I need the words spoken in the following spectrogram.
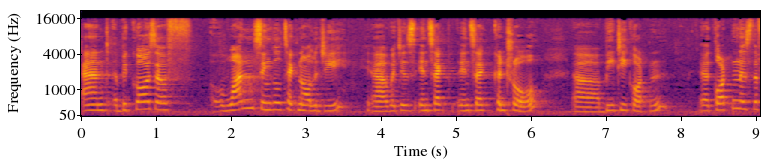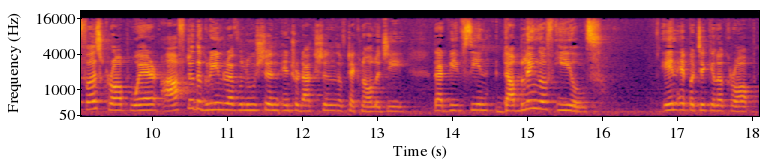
and because of one single technology, uh, which is insect, insect control, uh, BT cotton, uh, cotton is the first crop where, after the Green Revolution introduction of technology, that we've seen doubling of yields in a particular crop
